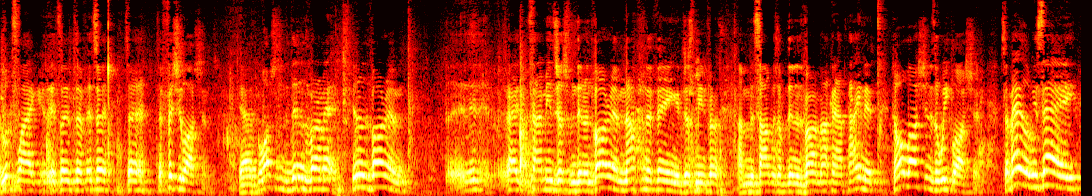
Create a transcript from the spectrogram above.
it looks like it's a, it's a, it's a, it's a, it's a fishy Lashon. Yeah, the Lashon, the Dinu Dvarim, Dinu Dvarim, uh, right, time means just from din and dvarim, not from the thing. It just means from I'm misal myself din and dvarim. I'm not going to have tainit. The whole lashon is a weak lashon. So Mela, we say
